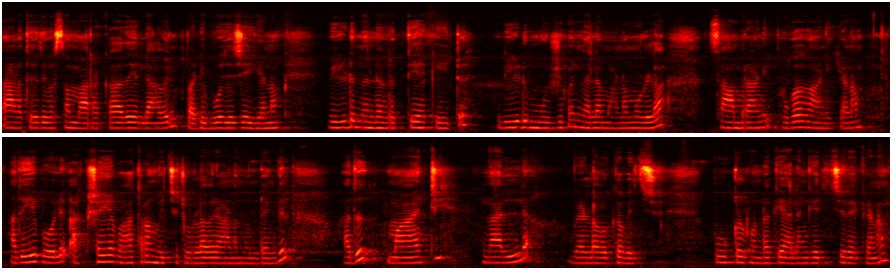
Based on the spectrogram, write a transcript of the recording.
നാളത്തെ ദിവസം മറക്കാതെ എല്ലാവരും പടിപൂജ ചെയ്യണം. വീട് നല്ല വൃത്തിയാക്കിയിട്ട് വീട് മുഴുവൻ നല്ല മണമുള്ള സാമ്പ്രാണി പുക കാണിക്കണം. അതേപോലെ അക്ഷയപാത്രം വെച്ചിട്ടുള്ളവരാണെന്നുണ്ടെങ്കിൽ അത് മാറ്റി നല്ല വെള്ളമൊക്കെ വെച്ച് പൂക്കൾ കൊണ്ടൊക്കെ അലങ്കരിച്ച് വെക്കണം.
